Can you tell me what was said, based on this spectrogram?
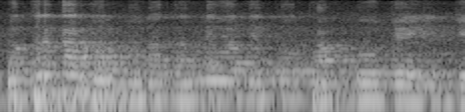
पत्रकार बंधूंना धन्यवाद देतो. थांबतो. जय हिंद. जय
